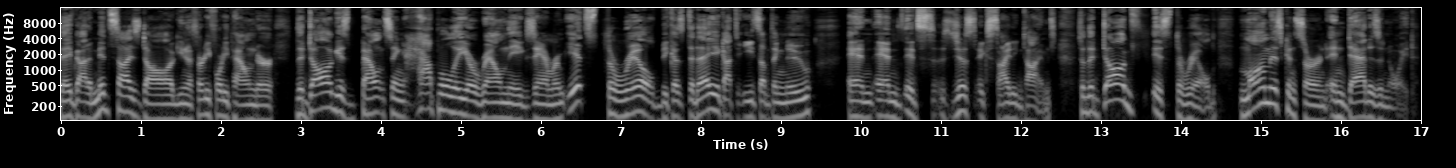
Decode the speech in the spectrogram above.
they've got a mid-sized dog, you know, 30, 40 pounder. The dog is bouncing happily around the exam room. It's thrilled because today it got to eat something new and and it's, it's just exciting times. So the dog is thrilled, mom is concerned, and dad is annoyed,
